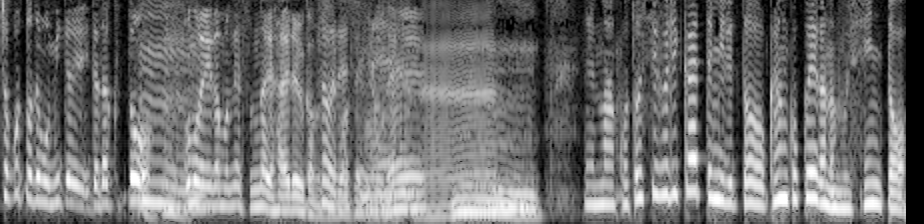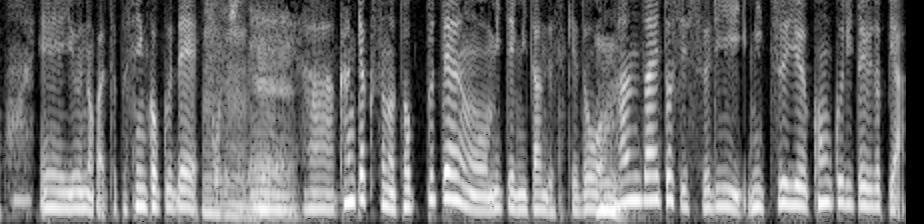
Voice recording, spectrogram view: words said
ちょこっとでも見ていただくと、うんこの映画もね、すんなり入れるかもしれませんよね。でまあ、今年振り返ってみると韓国映画の不振とえーいうのがちょっと深刻で、え観客数のトップ10を見てみたんですけど「うん。犯罪都市3」「密輸」「コンクリート・ユートピア」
